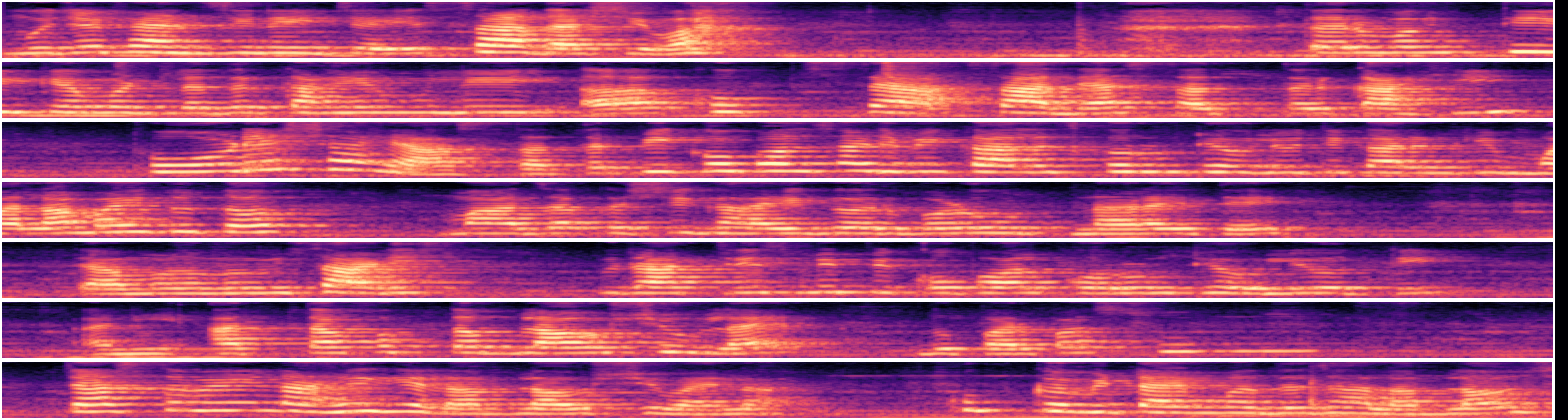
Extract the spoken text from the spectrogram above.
मुझे फॅन्सी नाही चाहिए साधा शिवा. तर मग ठीक आहे म्हटलं तर काही मुली खूप सा साध्या असतात तर काही थोड्याशा ह्या असतात. तर पिको साडी मी कालच करून ठेवली होती कारण की मला माहीत होतं माझा कशी घाई गडबड उठणार आहे ते. त्यामुळं मग मी साडी रात्रीच मी पिकोफॉल करून ठेवली होती. आणि आत्ता फक्त ब्लाऊज शिवलाय. दुपारपासून जास्त वेळ नाही गेला ब्लाऊज शिवायला. खूप कमी टाईममध्ये झाला ब्लाऊज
